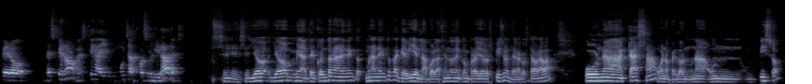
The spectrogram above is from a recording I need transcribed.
pero ves que no, ves que hay muchas posibilidades. Sí, sí, yo, yo mira, te cuento una anécdota, una anécdota que vi en la población donde compro yo los pisos de la Costa Brava, una casa, bueno, perdón, un, piso,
